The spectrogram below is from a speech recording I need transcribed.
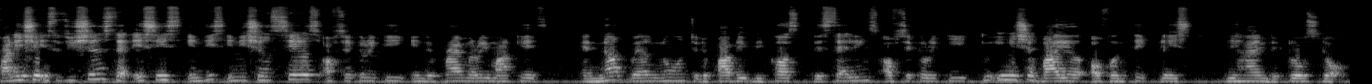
financial institutions that assist in this initial sales of security in the primary markets and not well known to the public because the sellings of security to initial buyer often take place behind the closed door.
